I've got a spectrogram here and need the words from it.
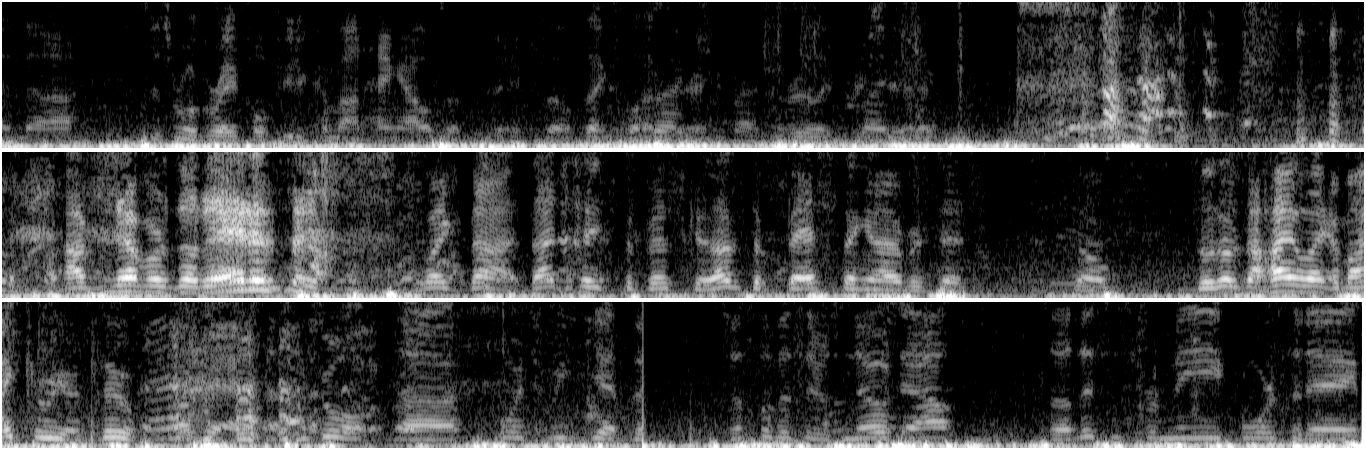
and uh, just real grateful for you to come out and hang out with us today. So, thanks a lot, Thank Jerry. you, man. I really appreciate it. I've never done anything like that. That takes the biscuit. That was the best thing I ever did. So, so that was a highlight of my career too. Okay, cool. Uh, once we get the, just so that there's no doubt. So this is for me for today. I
